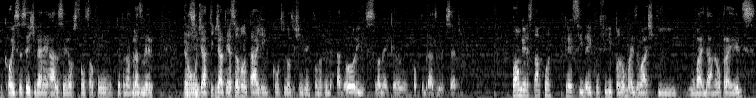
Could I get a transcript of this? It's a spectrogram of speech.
E corrija se vocês estiverem errados, vocês já estão só com o Campeonato Brasileiro. Então Isso. já, já tem essa vantagem contra os outros times que estão na Libertadores, Sul-Americana, Copa do Brasil, etc. O Palmeiras está com uma crescida aí com o Filipão, mas eu acho que não vai dar não para eles.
